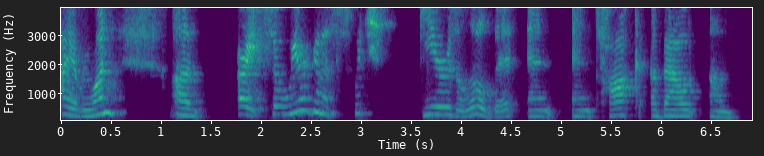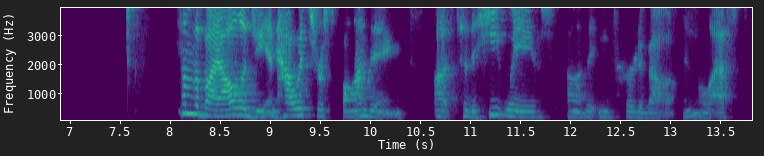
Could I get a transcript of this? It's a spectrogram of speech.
Hi, everyone. Um, all right, so we are going to switch gears a little bit and, and talk about um, some of the biology and how it's responding uh, to the heat waves uh, that you've heard about in the last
